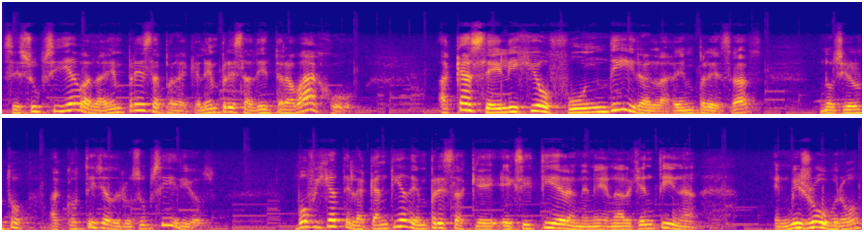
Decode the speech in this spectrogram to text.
se subsidiaba a la empresa para que la empresa dé trabajo. Acá se eligió fundir a las empresas, ¿no es cierto?, a costilla de los subsidios. Vos fijate la cantidad de empresas que existieran en, Argentina, en mi rubro,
